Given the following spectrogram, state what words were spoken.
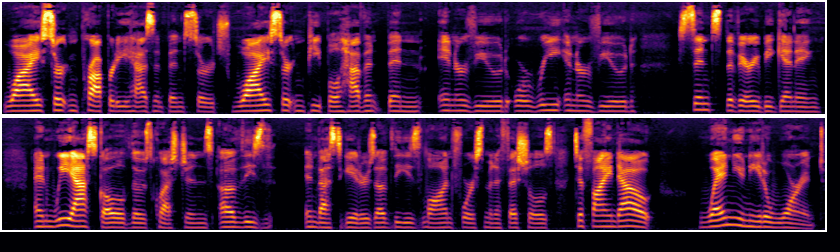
why certain property hasn't been searched, why certain people haven't been interviewed or re interviewed since the very beginning. And we ask all of those questions of these investigators, of these law enforcement officials to find out when you need a warrant,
